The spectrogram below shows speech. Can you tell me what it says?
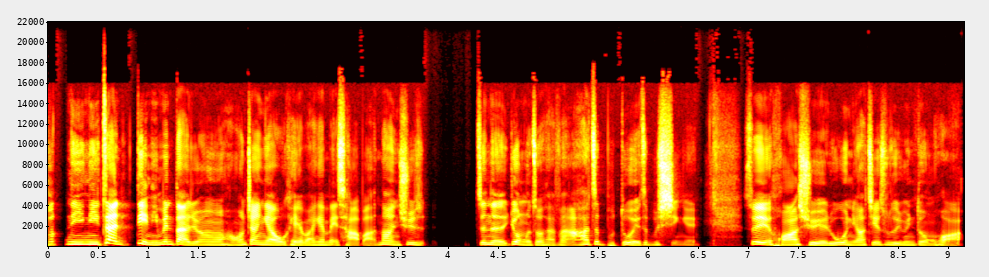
不，你你在店里面戴着，好像这样应该 OK 吧，应该没差吧？那你去真的用了之后才发现啊，这不对，这不行哎。所以滑雪，如果你要接触这运动的话，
